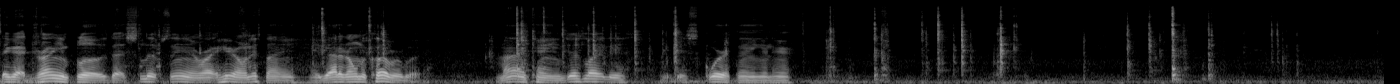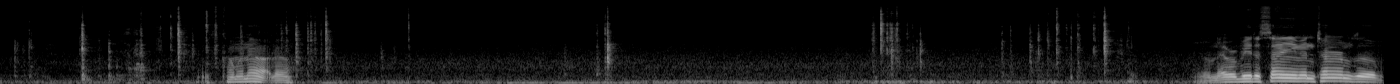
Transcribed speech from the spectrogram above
they got drain plugs that slips in right here on this thing. They got it on the cover, but mine came just like this with this square thing in here. It's coming out though. It'll be the same in terms of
